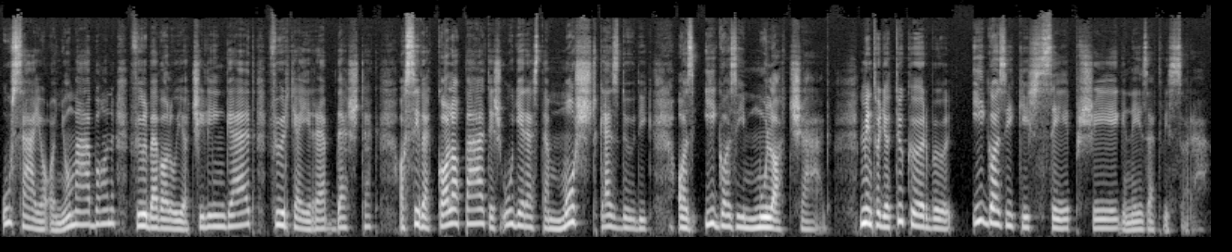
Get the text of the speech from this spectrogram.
uszája a nyomában, fülbevalója csilingelt, fürtjei repdestek, a szívek kalapált, és úgy éreztem, most kezdődik az igazi mulatság, mint hogy a tükörből igazi kis szépség nézett vissza rá.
